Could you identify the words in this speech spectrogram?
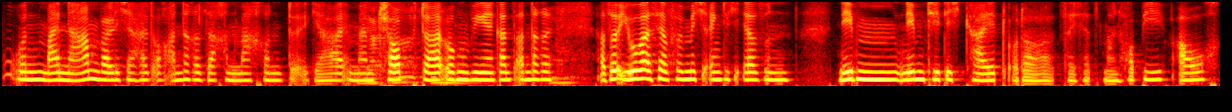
und meinen Namen, weil ich ja halt auch andere Sachen mache und äh, ja in meinem ja, Job da irgendwie eine ganz andere. Also Yoga ist ja für mich eigentlich eher so ein Neben, Nebentätigkeit oder sage ich jetzt mal ein Hobby auch.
